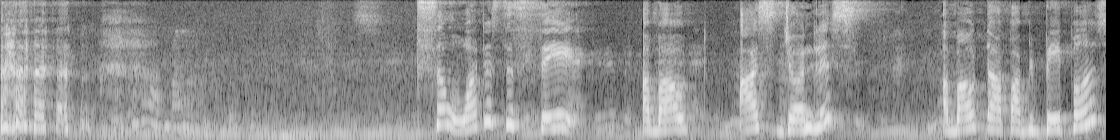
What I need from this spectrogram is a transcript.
so, what does this say about us journalists, about our public papers,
